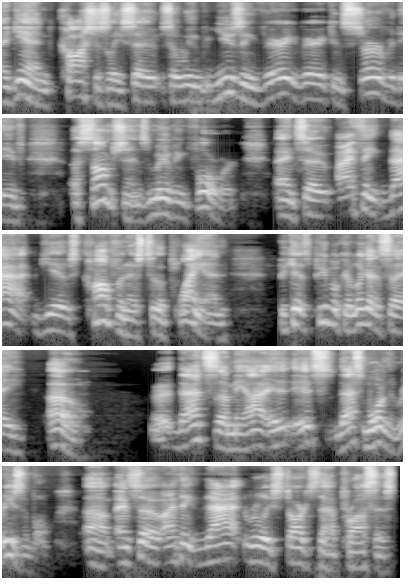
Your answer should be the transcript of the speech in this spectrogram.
again cautiously. So so we're using very very conservative assumptions moving forward. And so i think that gives confidence to the plan because people can look at it and say oh, uh, that's I mean, I it's that's more than reasonable, um, and so I think that really starts that process.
